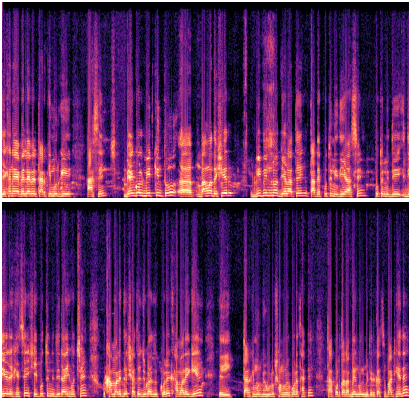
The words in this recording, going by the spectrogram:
যেখানে অ্যাভেলেবেল টার্কি মুরগি আছে। বেঙ্গল মিট কিন্তু বাংলাদেশের বিভিন্ন জেলাতে তাদের প্রতিনিধি আছে, প্রতিনিধি দিয়ে রেখেছে। সেই প্রতিনিধিরাই হচ্ছে খামারিদের সাথে যোগাযোগ করে খামারে গিয়ে এই টার্কি মুরগিগুলো সংগ্রহ করে থাকে। তারপর তারা বেঙ্গল মিটের কাছে পাঠিয়ে দেয়।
